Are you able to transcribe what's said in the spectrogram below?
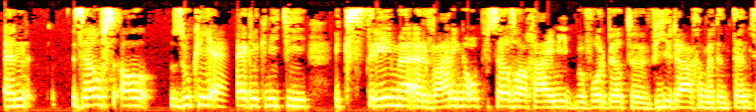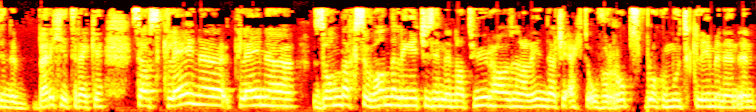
En zelfs al zoek je eigenlijk niet die extreme ervaringen op, zelfs al ga je niet bijvoorbeeld eh, vier dagen met een tent in de bergen trekken, zelfs kleine, kleine zondagse wandelingetjes in de natuur houden alleen dat je echt over rotsblokken moet klimmen. En, en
